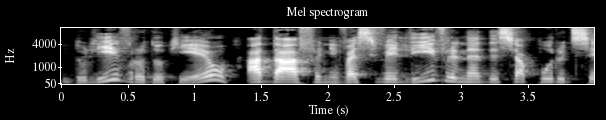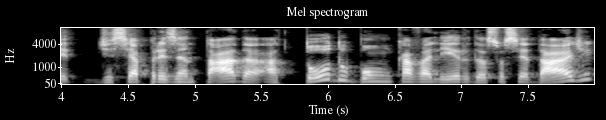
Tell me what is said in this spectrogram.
do livro, do que eu, a Daphne vai se ver livre né, desse apuro de ser, de ser apresentada a todo bom cavalheiro da sociedade,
